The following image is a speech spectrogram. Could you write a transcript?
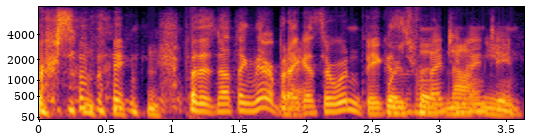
or something. but there's nothing there. But I guess there wouldn't be because it's from 1919.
